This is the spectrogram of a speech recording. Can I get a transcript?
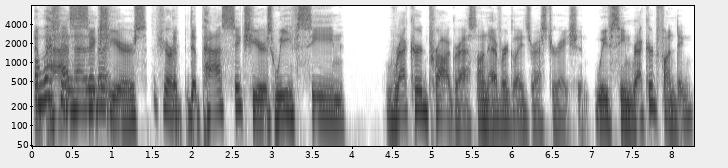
the But listen, past six but- years. Sure. The, the past six years, we've seen record progress on Everglades restoration. We've seen record funding,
